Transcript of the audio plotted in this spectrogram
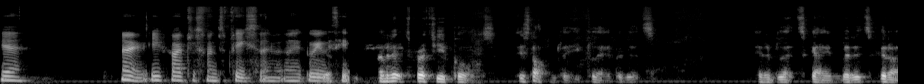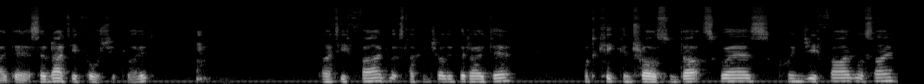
Yeah. No, e5 just wins a piece. I, I agree with you. I mean, it's for a few pawns. It's not completely clear, but it's in a blitz game, but it's a good idea. So 94 she played. 95 looks like a jolly good idea. Want to keep control of some dark squares. Queen g5 or something.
